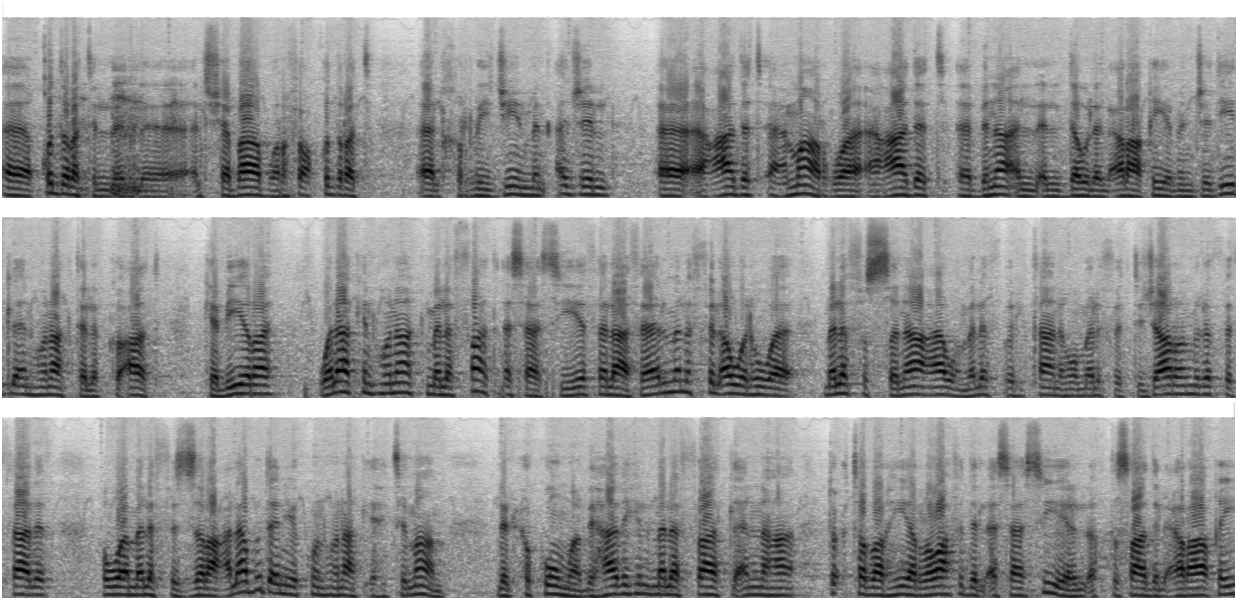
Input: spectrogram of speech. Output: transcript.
آه، قدرة الشباب ورفع قدرة الخريجين من أجل آه، إعادة إعمار وإعادة بناء الدولة العراقية من جديد لأن هناك تلكؤات كبيرة ولكن هناك ملفات أساسية ثلاثة، الملف الأول هو ملف الصناعة وملف الثاني هو ملف التجارة والملف الثالث هو ملف الزراعة، لابد أن يكون هناك اهتمام للحكومة بهذه الملفات لأنها تعتبر هي الروافد الأساسية للاقتصاد العراقي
